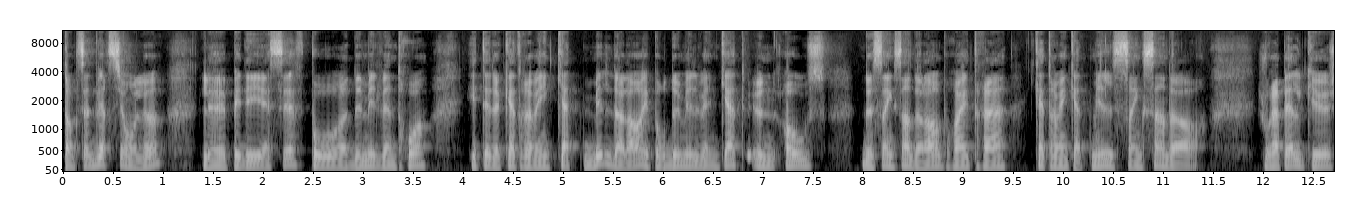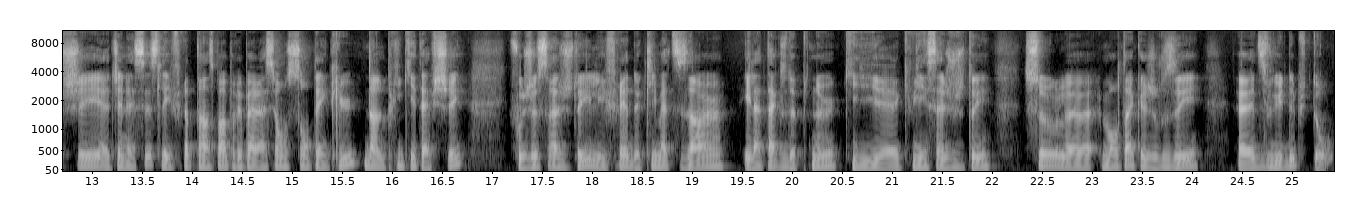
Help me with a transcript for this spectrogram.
Donc, cette version-là, le PDSF pour 2023 était de 84 000 et pour 2024, une hausse de 500 pour être à 84 500 je vous rappelle que chez Genesis, les frais de transport et préparation sont inclus dans le prix qui est affiché. Il faut juste rajouter les frais de climatiseur et la taxe de pneus qui, euh, vient s'ajouter sur le montant que je vous ai euh, divulgué plus tôt.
